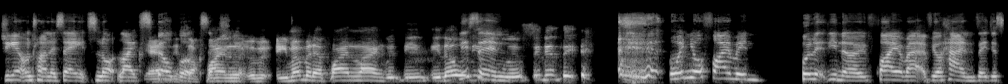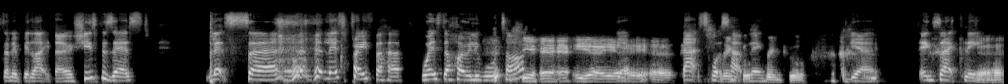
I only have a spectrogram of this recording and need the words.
Do you get what I'm trying to say? It's not like spell books. fine- you remember that fine line with these, you know, Listen. people, as soon as they- when you're firing bullet, you know, fire out of your hands, they're just going to be like, no, she's possessed. Let's uh, let's pray for her. Where's the holy water? yeah, yeah, yeah, Yeah. yeah. That's what's Sprinkle, happening. Sprinkle. Yeah, exactly. Yeah.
